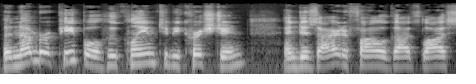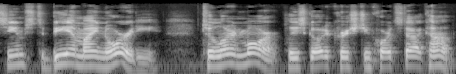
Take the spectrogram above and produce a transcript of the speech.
The number of people who claim to be Christian and desire to follow God's laws seems to be a minority. To learn more, please go to ChristianCourts.com.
